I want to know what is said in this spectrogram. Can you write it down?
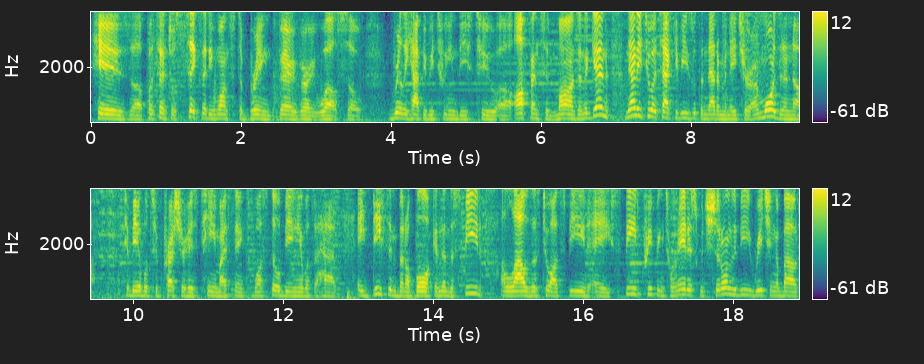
his uh, potential six that he wants to bring very, very well. So really happy between these two uh, offensive mons. And again, 92 attack EVs with the Adamant Nature are more than enough to be able to pressure his team, I think, while still being able to have a decent bit of bulk. And then the speed allows us to outspeed a speed creeping Tornadus, which should only be reaching about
